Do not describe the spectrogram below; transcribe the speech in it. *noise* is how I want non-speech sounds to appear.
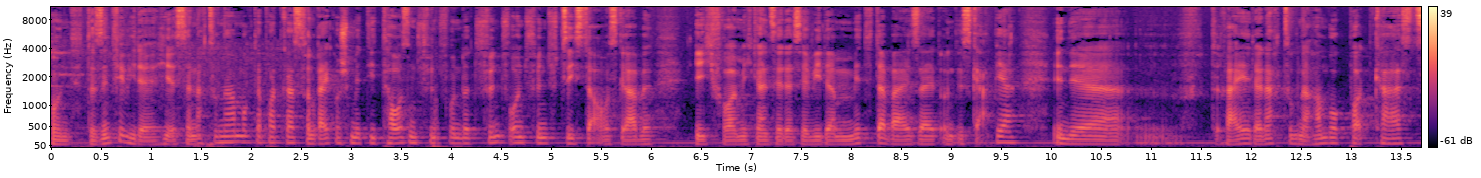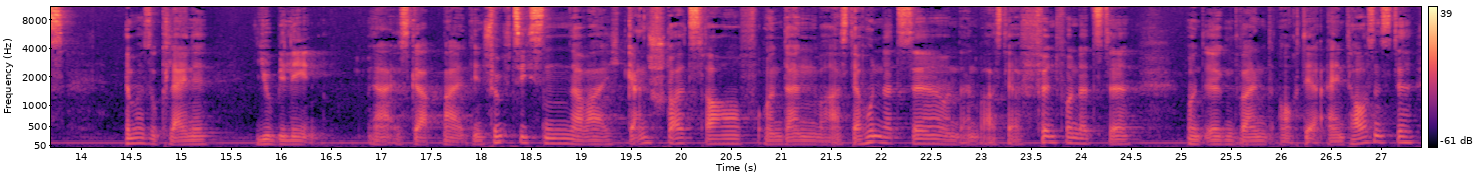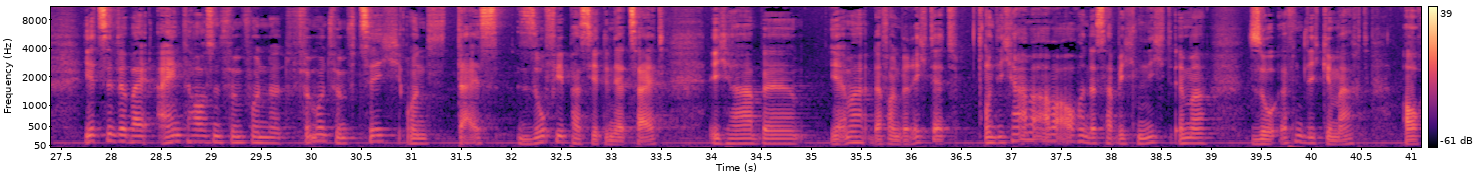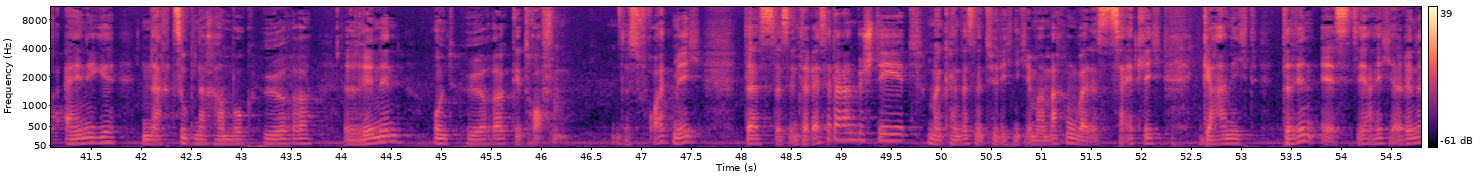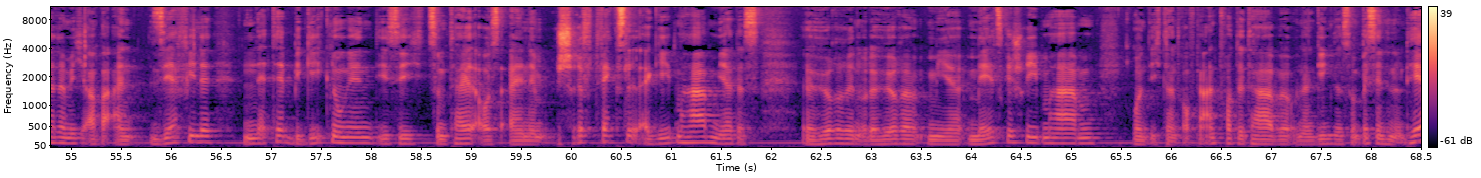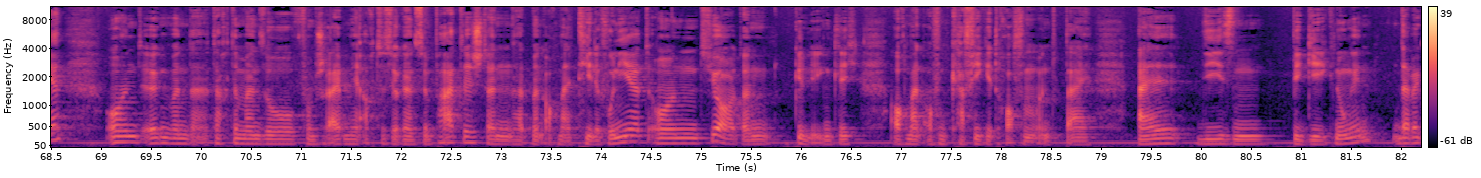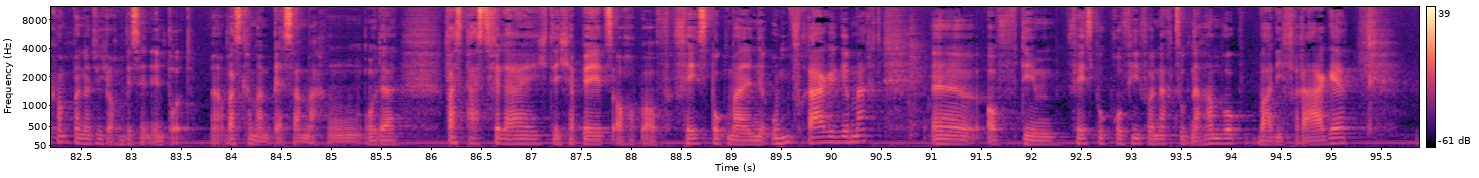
Und da sind wir wieder. Hier ist der Nachtzug nach Hamburg, der Podcast von Reiko Schmidt, die 1555. Ausgabe. Ich freue mich ganz sehr, dass ihr wieder mit dabei seid. Und es gab ja in der äh, Reihe der Nachtzug nach Hamburg Podcasts immer so kleine Jubiläen. Ja, es gab mal den 50. Da war ich ganz stolz drauf. Und dann war es der 100. Und dann war es der 500 und irgendwann auch der 1000. Jetzt sind wir bei 1555 und da ist so viel passiert in der Zeit. Ich habe ja immer davon berichtet und ich habe aber auch, und das habe ich nicht immer so öffentlich gemacht, auch einige Nachtzug nach Hamburg Hörerinnen und Hörer getroffen. Das freut mich, dass das Interesse daran besteht. Man kann das natürlich nicht immer machen, weil das zeitlich gar nicht drin ist. Ja, ich erinnere mich aber an sehr viele nette Begegnungen, die sich zum Teil aus einem Schriftwechsel ergeben haben. Ja, dass äh, Hörerinnen oder Hörer mir Mails geschrieben haben und ich dann darauf geantwortet habe und dann ging das so ein bisschen hin und her und irgendwann dachte man so vom Schreiben her, ach, das ist ja ganz sympathisch. Dann hat man auch mal telefoniert und ja, dann gelegentlich auch mal auf einen Kaffee getroffen und bei all diesen Begegnungen. Da bekommt man natürlich auch ein bisschen Input. Ja, was kann man besser machen oder was passt vielleicht? Ich habe ja jetzt auch auf Facebook mal eine Umfrage gemacht. Äh, auf dem Facebook-Profil von Nachtzug nach Hamburg war die Frage,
